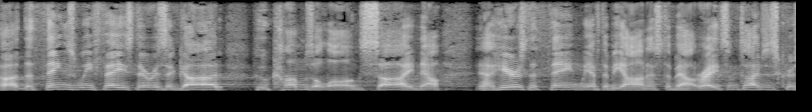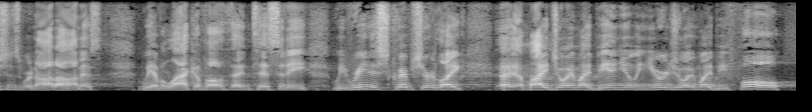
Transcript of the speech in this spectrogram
uh, the things we face, there is a God who comes alongside. Now, now, here's the thing we have to be honest about, right? Sometimes as Christians, we're not honest. We have a lack of authenticity. We read a scripture like, uh, My joy might be in you and your joy might be full.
